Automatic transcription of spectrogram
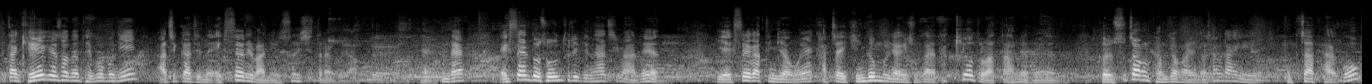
일단 계획에서는 대부분이 아직까지는 엑셀을 많이 쓰시더라고요. 네. 네, 근데 엑셀도 좋은 툴이긴 하지만은 이 엑셀 같은 경우에 갑자기 긴급 물량이 중간에 탁 튀어 들어왔다 하면은 그걸 수정 변경하기가 상당히 복잡하고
